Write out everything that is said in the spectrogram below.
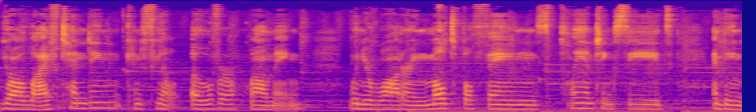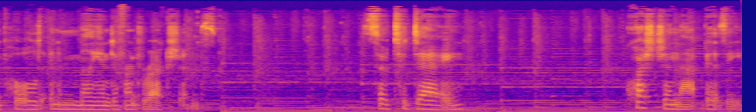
Y'all, life tending can feel overwhelming when you're watering multiple things, planting seeds, and being pulled in a million different directions. So today, question that busy.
